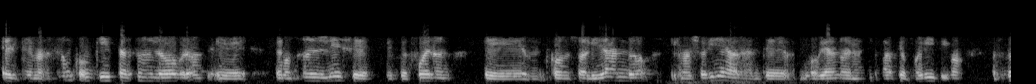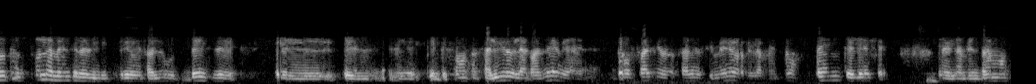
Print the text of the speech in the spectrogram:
el tema. Son conquistas, son logros. Eh, son leyes que se fueron eh, consolidando, la mayoría durante el gobierno de nuestro espacio político. Nosotros solamente en el Ministerio de Salud, desde el, que empezamos a salir de la pandemia, dos años, dos años y medio, reglamentamos 20 leyes. Reglamentamos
